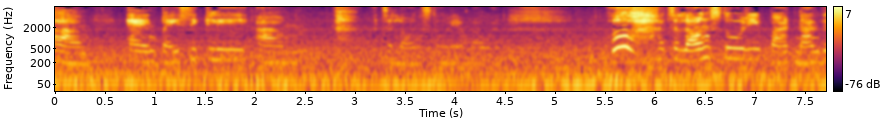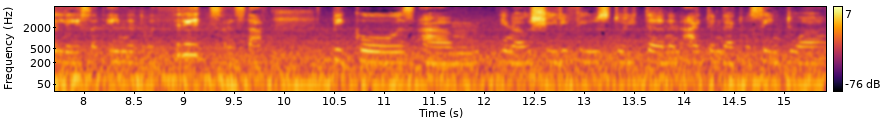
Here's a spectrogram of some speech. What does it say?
um, and basically um, it's a long story oh my word. Whew, it's a long story but nonetheless it ended with threats and stuff because um, you know she refused to return an item that was sent to her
